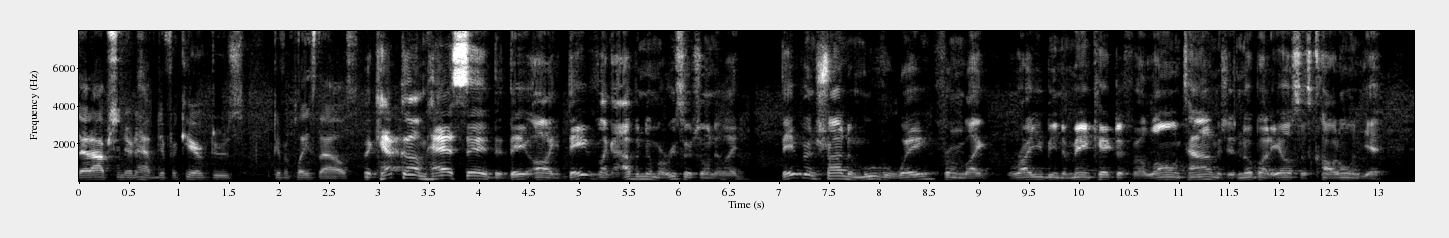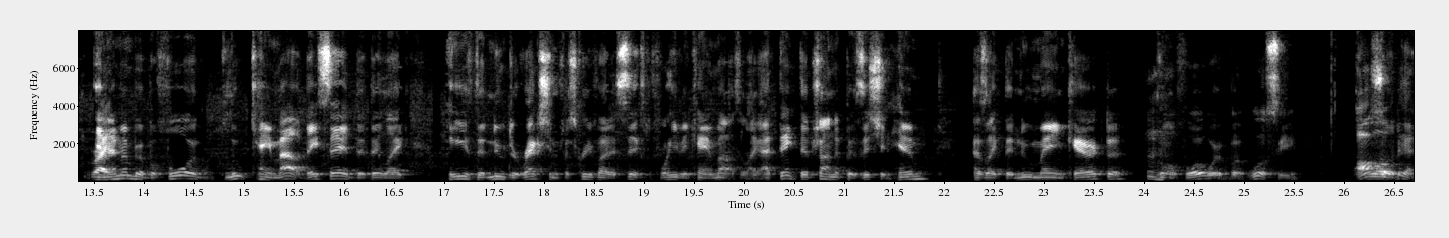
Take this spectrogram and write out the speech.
that option there to have different characters, different play styles. But Capcom has said that they are they've like I've been doing my research on it. Like they've been trying to move away from like Ryu being the main character for a long time. It's just nobody else has caught on yet. And I remember before Luke came out, they said that they're like he's the new direction for Street Fighter Six before he even came out. So like I think they're trying to position him as like the new main character Mhm. going forward. But we'll see. Also, got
